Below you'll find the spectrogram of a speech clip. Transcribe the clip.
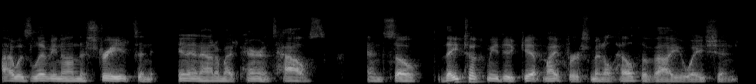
I was living on the streets and in and out of my parents' house. And so they took me to get my first mental health evaluation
